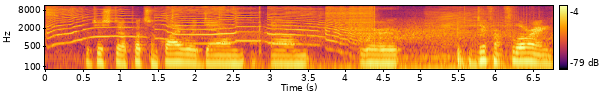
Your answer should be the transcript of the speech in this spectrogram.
I just uh, put some plywood down um, where different flooring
